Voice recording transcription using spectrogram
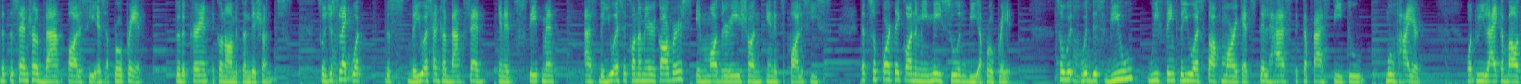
that the central bank policy is appropriate to the current economic conditions. So just like what this, the US central bank said in its statement, as the US economy recovers, a moderation in its policies that support the economy may soon be appropriate. So, with, Mhm. with this view, we think the US stock market still has the capacity to move higher. What we like about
